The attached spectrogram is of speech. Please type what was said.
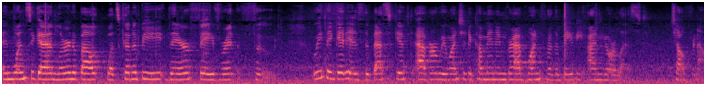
and once again learn about what's gonna be their favorite food. We think it is the best gift ever. We want you to come in and grab one for the baby on your list. Ciao for now.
